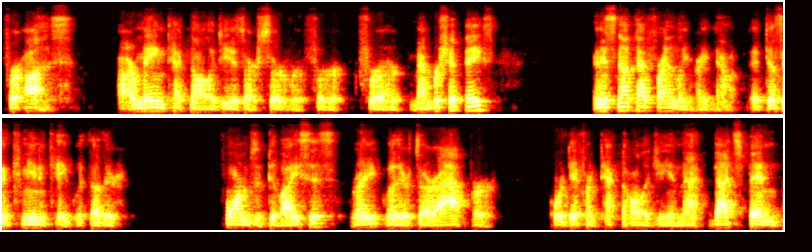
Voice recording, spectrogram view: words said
for us, our main technology is our server for for our membership base. and it's not that friendly right now. It doesn't communicate with other forms of devices, right? Whether it's our app or or different technology, and that that's been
